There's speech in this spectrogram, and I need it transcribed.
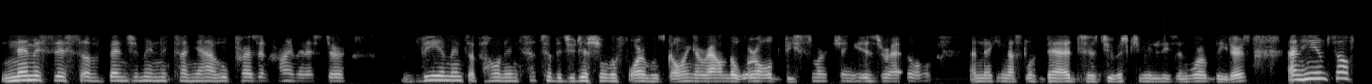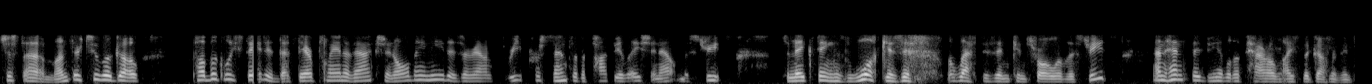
nemesis of Benjamin Netanyahu, present prime minister, vehement opponent to the judicial reform who's going around the world besmirching Israel and making us look bad to Jewish communities and world leaders. And he himself, just a month or two ago, publicly stated that their plan of action, all they need is around 3% of the population out in the streets to make things look as if the left is in control of the streets, and hence they'd be able to paralyze the government.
